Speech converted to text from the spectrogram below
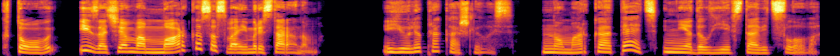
кто вы и зачем вам Марка со своим рестораном?» Юля прокашлялась, но Марка опять не дал ей вставить слово.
